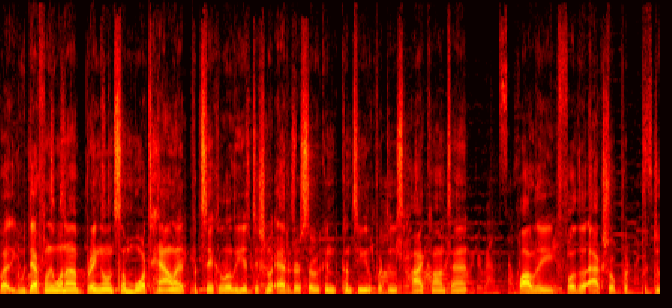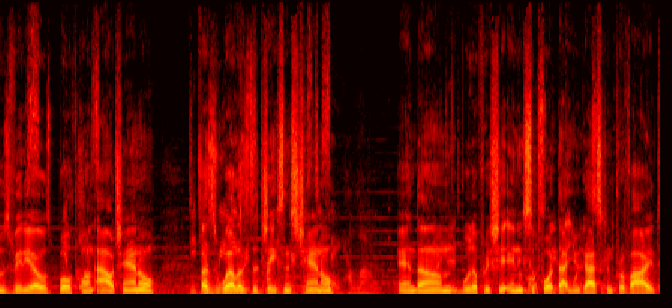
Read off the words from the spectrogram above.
But you definitely want to bring on some more talent, particularly additional editors, so we can continue to produce high content, quality for the actual pro- produced videos, both on our channel as well as the Jason's channel. And um, would appreciate any support that you guys can provide.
